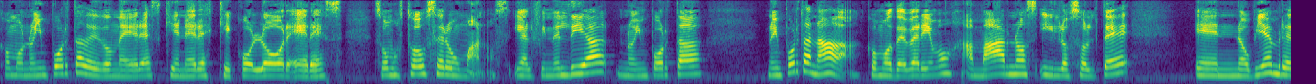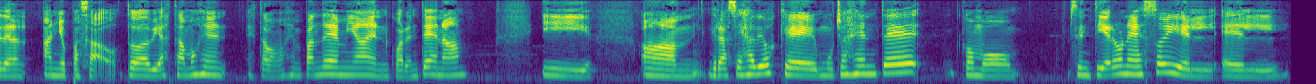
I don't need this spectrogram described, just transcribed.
como no importa de dónde eres, quién eres, qué color eres, somos todos seres humanos. Y al fin del día no importa, no importa nada, como deberíamos amarnos y lo solté en noviembre del año pasado. Todavía estamos en, estábamos en pandemia, en cuarentena. Y um, gracias a Dios que mucha gente como sintieron eso y el, el,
